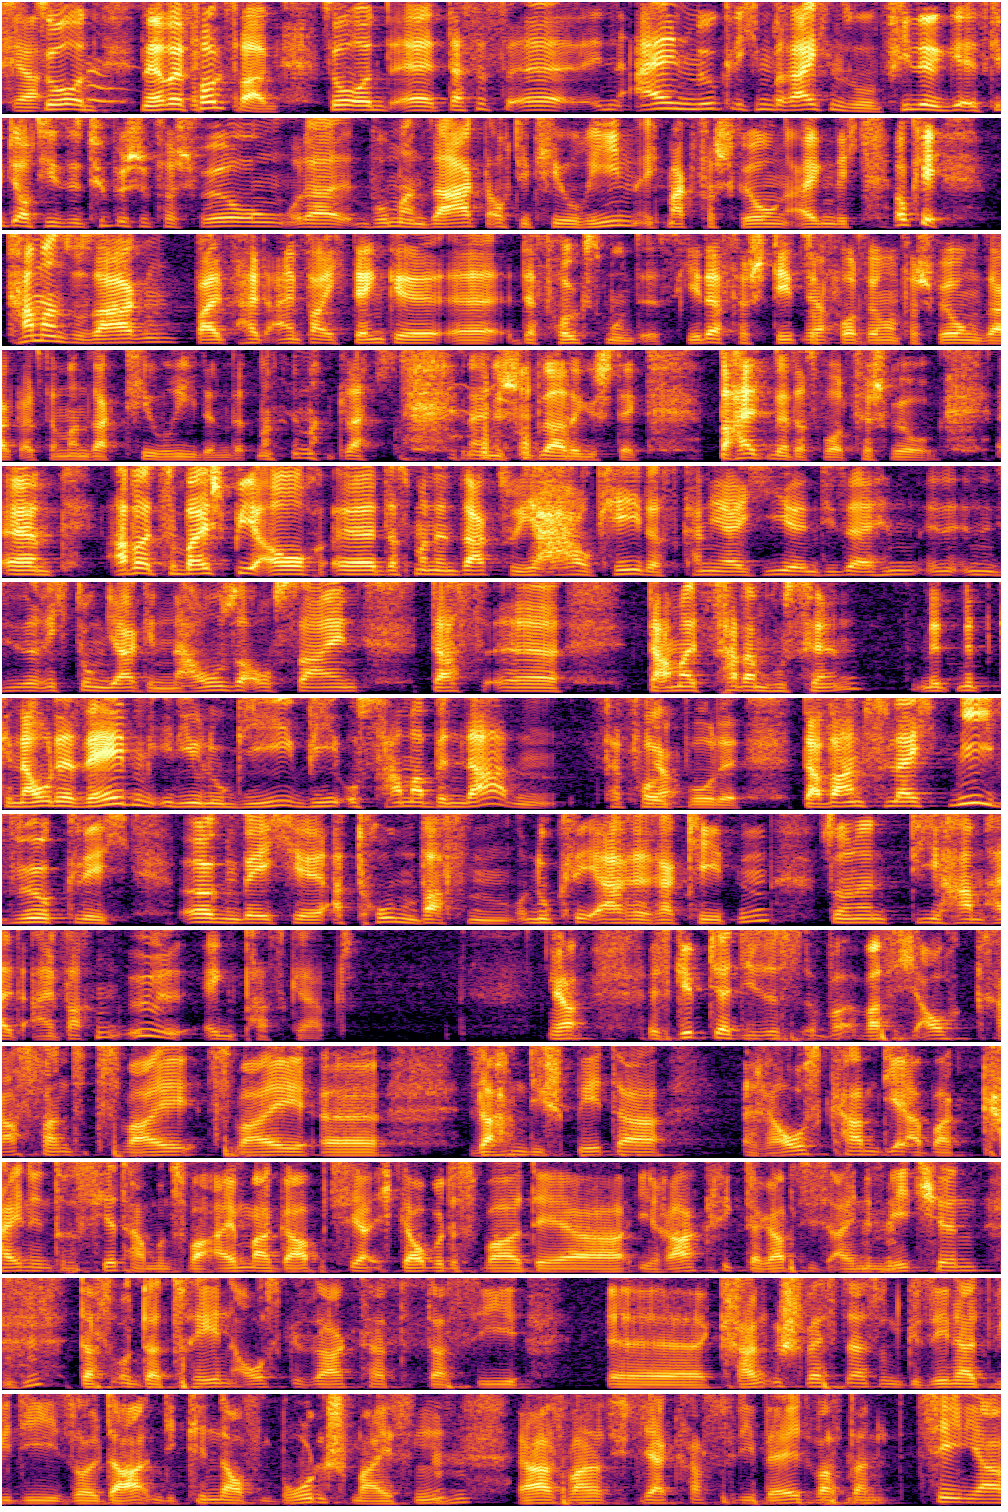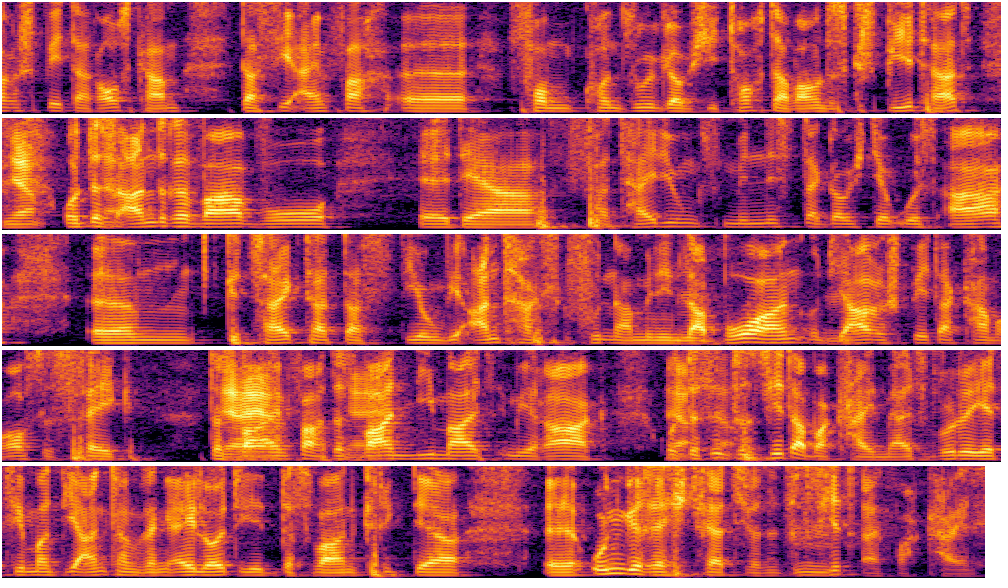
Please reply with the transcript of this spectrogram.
Ja. So und ne, bei Volkswagen. So und äh, das ist äh, in allen möglichen Bereichen so. Viele, es gibt ja auch diese typische Verschwörung oder wo man sagt, auch die Theorien. Ich mag Verschwörung eigentlich. Okay, kann man so sagen, weil es halt einfach, ich denke, äh, der Volksmund ist. Jeder versteht ja. sofort, wenn man Verschwörung sagt, als wenn man sagt Theorie, dann wird man immer gleich in eine Schublade gesteckt. Behalten wir das Wort Verschwörung. Ähm, aber zum Beispiel auch, äh, dass man dann sagt, so ja, okay, das kann ja hier in dieser, in, in dieser Richtung ja genauso auch sein, dass äh, damals Saddam Hussein mit, mit genau derselben Ideologie wie Osama bin Laden verfolgt ja. wurde. Da waren vielleicht nie wirklich irgendwelche Atomwaffen und nukleare Raketen, sondern die haben halt einfach einen Ölengpass gehabt. Ja, es gibt ja dieses, was ich auch krass fand, zwei, zwei äh, Sachen, die später rauskamen, die aber keinen interessiert haben. Und zwar einmal gab es ja, ich glaube, das war der Irakkrieg, da gab es dieses eine mhm. Mädchen, mhm. das unter Tränen ausgesagt hat, dass sie äh, Krankenschwester ist und gesehen hat, wie die Soldaten die Kinder auf den Boden schmeißen. Mhm. Ja, das war natürlich sehr krass für die Welt, was dann zehn Jahre später rauskam, dass sie einfach äh, vom Konsul, glaube ich, die Tochter war und das gespielt hat. Ja. Und das ja. andere war, wo äh, der Verteidigungsminister, glaube ich, der USA ähm, gezeigt hat, dass die irgendwie Antrags gefunden haben in den Laboren und mhm. Jahre später kam raus, das ist Fake. Das ja, war einfach, das ja, war niemals im Irak. Und das interessiert aber keinen mehr. Als würde jetzt jemand die Anklang sagen, ey Leute, das war ein Krieg, der äh, ungerechtfertigt war. Das interessiert mhm. einfach keinen.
